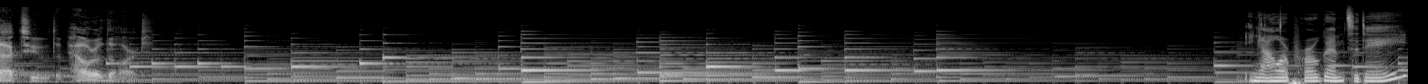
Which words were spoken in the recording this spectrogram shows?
Back to The Power of the Heart. In our program today,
